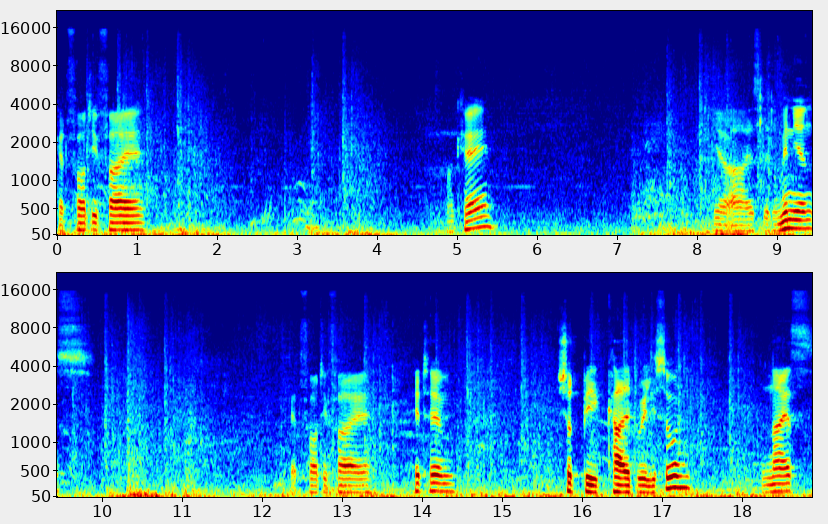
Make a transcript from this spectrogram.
Get fortify. Okay. Here are his little minions. Get fortify. Hit him. Should be called really soon. Nice.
